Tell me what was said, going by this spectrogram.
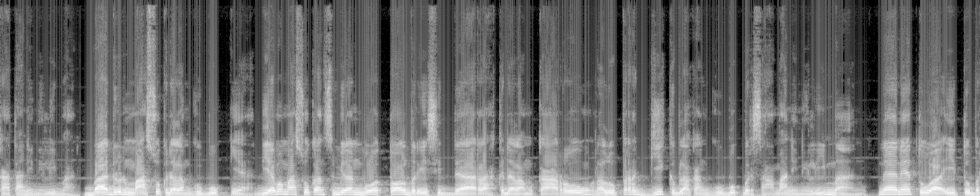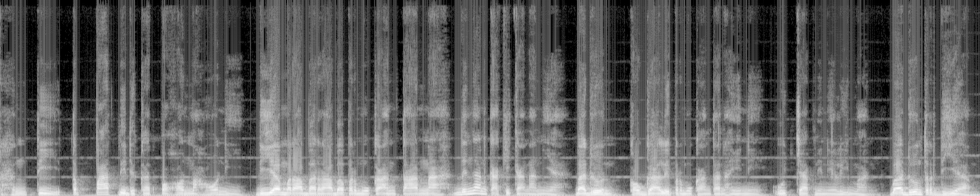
kata Nini Liman. Badrun masuk ke dalam gubuknya. Dia memasukkan 9 botol berisi darah ke dalam karung lalu pergi ke belakang gubuk bersama Nini Liman. Nenek tua itu berhenti tepat di dekat pohon mahoni. Dia meraba-raba permukaan tanah dengan kaki kanannya. Badrun, kau gali permukaan tanah ini, ucap Nini Liman. Badrun terdiam.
